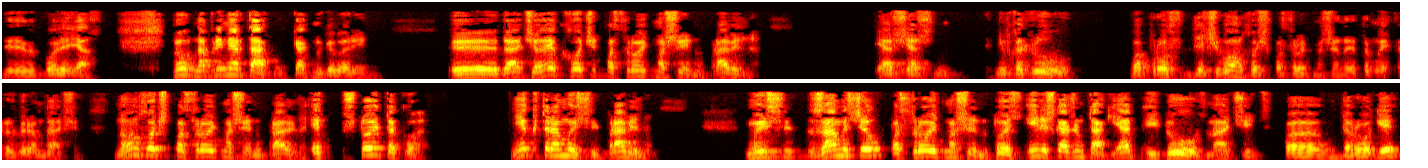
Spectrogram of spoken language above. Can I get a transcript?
э, более ясно. Ну, например, так, как мы говорим. Э, да, человек хочет построить машину, правильно? Я сейчас не вхожу в вопрос, для чего он хочет построить машину, это мы разберем дальше. Но он хочет построить машину, правильно? Это, что это такое? Некоторая мысль, правильно? Мысль, замысел построить машину. То есть, или, скажем так, я иду, значит, по дороге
